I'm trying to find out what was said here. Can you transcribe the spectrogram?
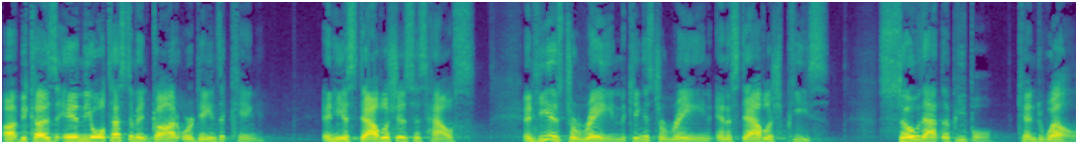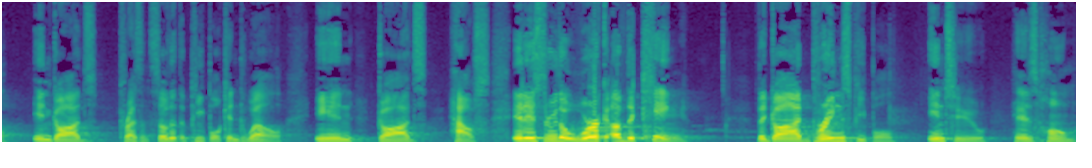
uh, because in the Old Testament, God ordains a king and he establishes his house, and he is to reign, the king is to reign and establish peace so that the people can dwell in God's presence, so that the people can dwell in God's house. It is through the work of the king that God brings people into his home.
